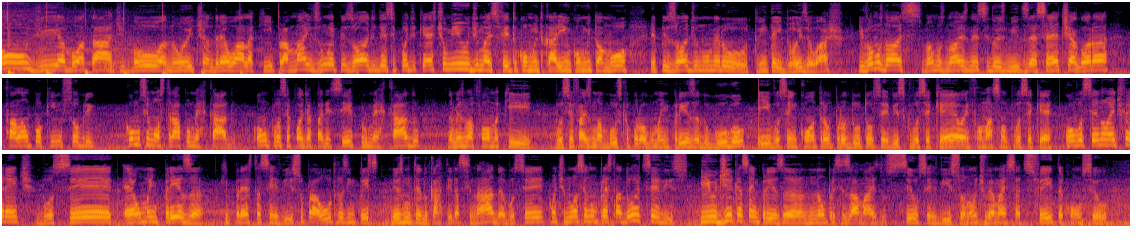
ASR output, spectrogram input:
Bom dia, boa tarde, boa noite. André Wala aqui para mais um episódio desse podcast humilde, mas feito com muito carinho, com muito amor. Episódio número 32, eu acho. E vamos nós, vamos nós nesse 2017 agora falar um pouquinho sobre como se mostrar para o mercado. Como que você pode aparecer para o mercado da mesma forma que você faz uma busca por alguma empresa do Google e você encontra o produto ou serviço que você quer ou a informação que você quer. Com você não é diferente. Você é uma empresa que presta serviço para outras empresas. Mesmo tendo carteira assinada, você continua sendo um prestador de serviço. E o dia que essa empresa não precisar mais do seu serviço ou não estiver mais satisfeita com o seu serviço,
